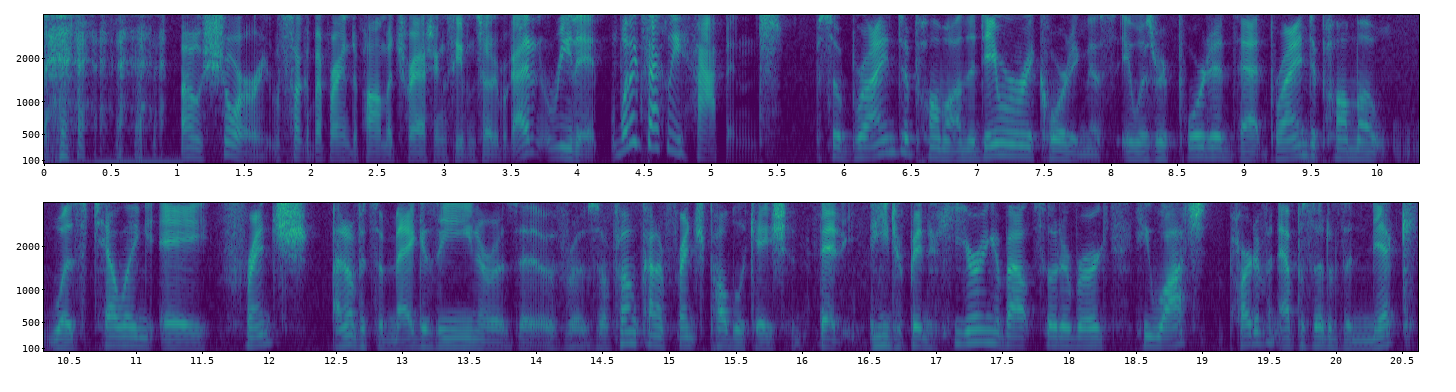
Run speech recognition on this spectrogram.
oh, sure. Let's talk about Brian De Palma trashing Steven Soderbergh. I didn't read it. What exactly happened? So Brian De Palma, on the day we're recording this, it was reported that Brian De Palma was telling a French I don't know if it's a magazine or it's a, some kind of French publication that he'd been hearing about Soderbergh. He watched part of an episode of The Knick,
